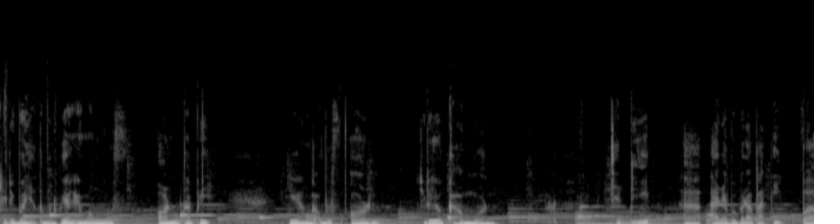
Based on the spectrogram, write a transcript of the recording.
Jadi banyak temanku yang emang move on tapi ya nggak move on. Jadi ya gamon jadi uh, ada beberapa tipe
